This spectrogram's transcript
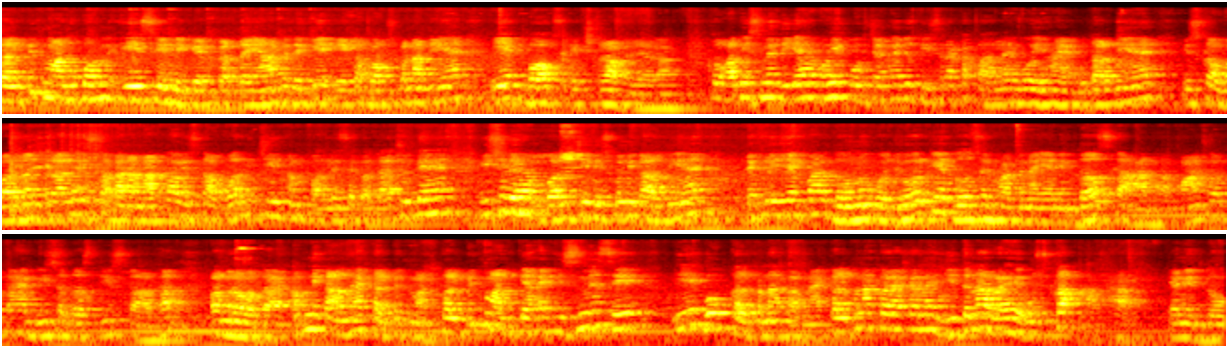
कल्पित माध्य को हम ए से इंडिकेट करते हैं। यहाँ पे देखिए ए का बॉक्स बना दिए हैं। एक बॉक्स एक्स्ट्रा हो जाएगा। तो अब इसमें दिया है वही क्वेश्चन है, जो तीसरा का पहला है, वो यहाँ उतार दिए हैं। इसका वर्ग अंतराल है इसका बारह और इसका वर्ग चिन्ह हम पहले से बता चुके हैं। इसलिए हम वर्ग चिन्ह इसको निकाल दिए हैं। देख लीजिए एक बार, दोनों को जोड़ के दो से भागना यानी दस का आधा। पाँच होता है, बीस दस, तीस का आधा। पंद्रह होता है। अब निकालना है कल्पित मान कल्पित मान क्या है? इसमें से एक वो कल्पना करना है। कल्पना क्या करना है, जितना रहे उसका आधा, यानी दो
